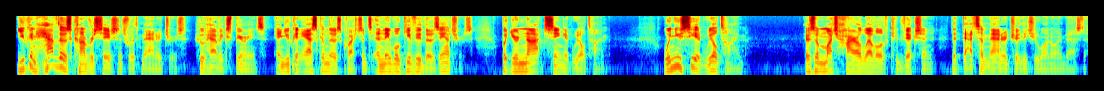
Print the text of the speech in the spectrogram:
you can have those conversations with managers who have experience and you can ask them those questions and they will give you those answers, but you're not seeing it real time. When you see it real time, there's a much higher level of conviction that that's a manager that you want to invest in.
